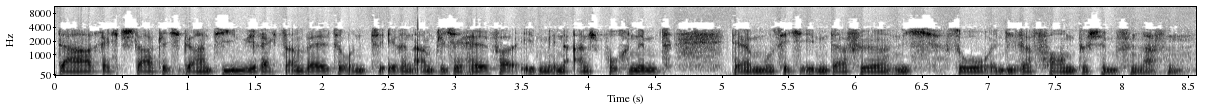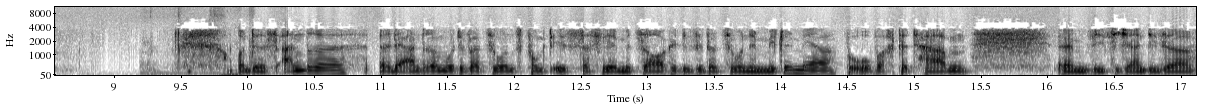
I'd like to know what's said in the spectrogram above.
da rechtsstaatliche Garantien wie Rechtsanwälte und ehrenamtliche Helfer eben in Anspruch nimmt, der muss sich eben dafür nicht so in dieser Form beschimpfen lassen. Und das andere, äh, der andere Motivationspunkt ist, dass wir mit Sorge die Situation im Mittelmeer beobachtet haben, ähm, wie sich an dieser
